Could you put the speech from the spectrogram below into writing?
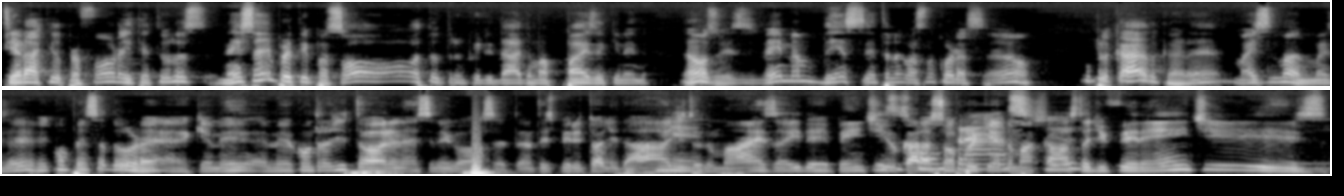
tirar aquilo para fora e ter todas. Nem sempre, tipo, é só oh, tranquilidade, uma paz aqui, né? Não, às vezes vem mesmo denso, entra um negócio no coração. Complicado, cara, é. Mas, mano, mas é recompensador, né? É, que é meio, é meio contraditório, né, esse negócio. É tanta espiritualidade e é. tudo mais, aí de repente Esses o cara só porque é de uma casta diferente sim.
